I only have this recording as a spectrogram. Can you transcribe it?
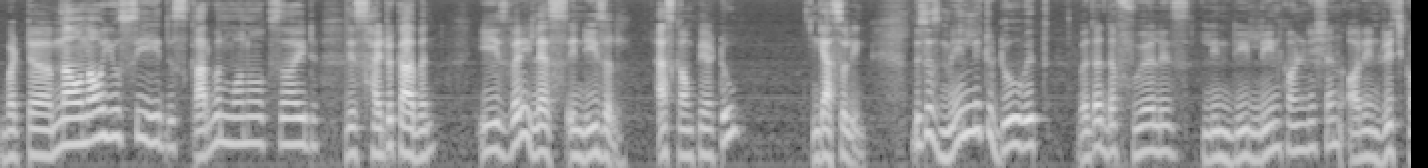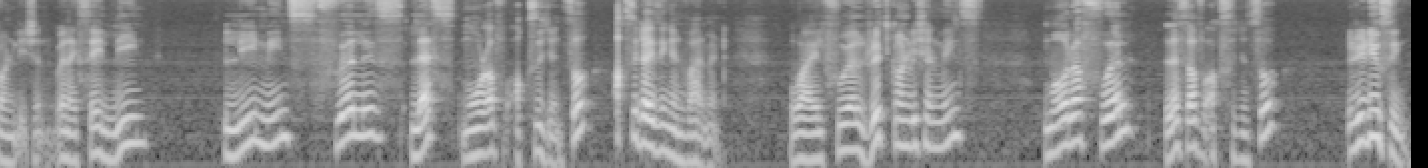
but uh, now, now you see this carbon monoxide, this hydrocarbon is very less in diesel as compared to gasoline. This is mainly to do with whether the fuel is lean, lean condition or in rich condition. When I say lean, lean means fuel is less, more of oxygen. So, oxidizing environment, while fuel rich condition means more of fuel, less of oxygen. So, reducing.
